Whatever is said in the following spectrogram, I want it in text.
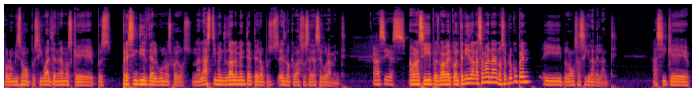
por lo mismo, pues igual tendremos que pues, prescindir de algunos juegos. Una lástima, indudablemente, pero pues es lo que va a suceder seguramente. Así es. Aún así, pues va a haber contenido en la semana, no se preocupen, y pues vamos a seguir adelante. Así que,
